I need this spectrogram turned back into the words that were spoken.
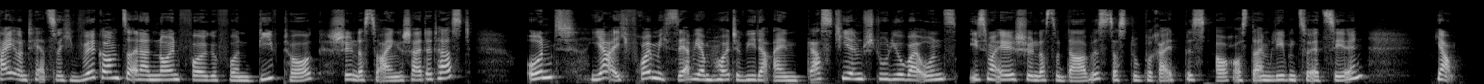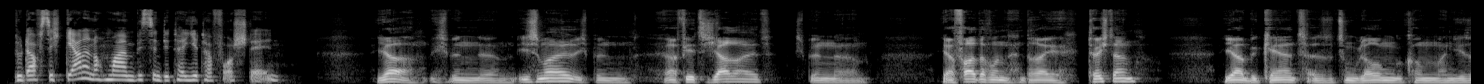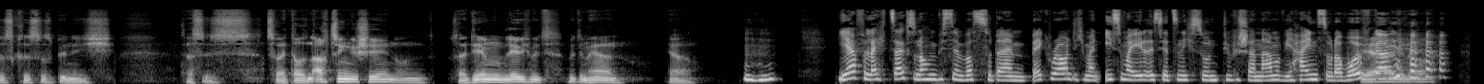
Hi und herzlich willkommen zu einer neuen Folge von Deep Talk. Schön, dass du eingeschaltet hast. Und ja, ich freue mich sehr. Wir haben heute wieder einen Gast hier im Studio bei uns. Ismail, schön, dass du da bist, dass du bereit bist, auch aus deinem Leben zu erzählen. Ja, du darfst dich gerne noch mal ein bisschen detaillierter vorstellen. Ja, ich bin ähm, Ismail, ich bin ja, 40 Jahre alt. Ich bin ähm, ja Vater von drei Töchtern ja, bekehrt, also zum Glauben gekommen an Jesus Christus bin ich. Das ist 2018 geschehen und seitdem lebe ich mit, mit dem Herrn. Ja. Mhm. Ja, vielleicht sagst du noch ein bisschen was zu deinem Background. Ich meine, Ismail ist jetzt nicht so ein typischer Name wie Heinz oder Wolfgang. Ja, genau.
